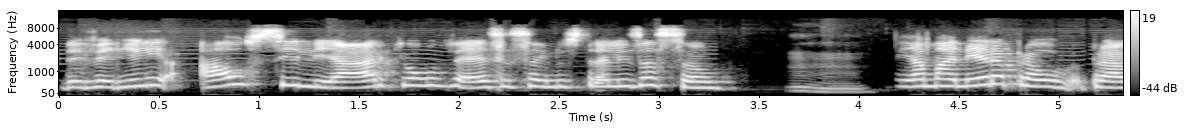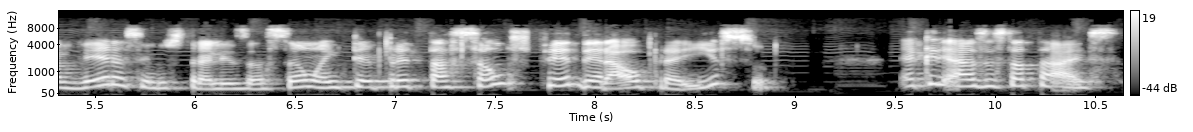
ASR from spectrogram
deveria auxiliar que houvesse essa industrialização. Uhum. E a maneira para haver essa industrialização, a interpretação federal para isso, é criar as estatais.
